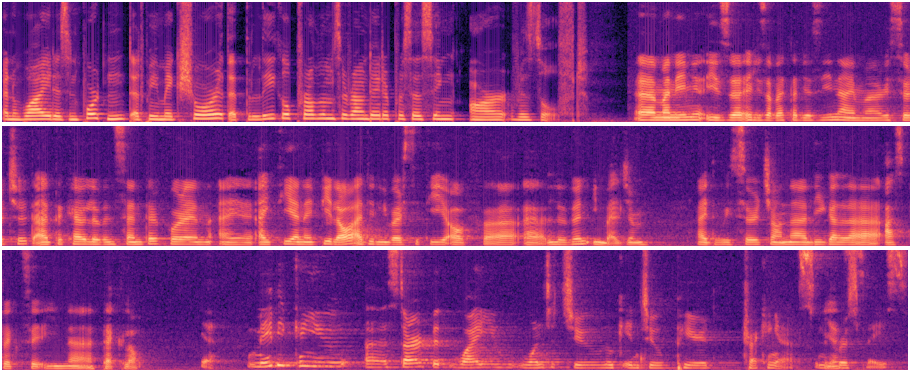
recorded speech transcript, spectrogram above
and why it is important that we make sure that the legal problems around data processing are resolved. Uh, my name is uh, Elisabetta Biasin. I'm a researcher at the KU Leuven Center for an, uh, IT and IP law at the University of uh, uh, Leuven in Belgium. I do research on uh, legal aspects in tech law. Yeah, maybe can you start with why you wanted to look into period tracking apps in the first place?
